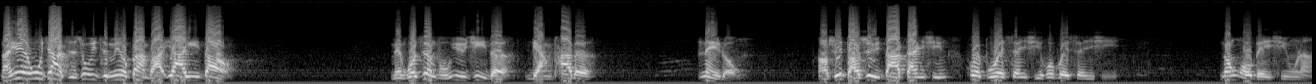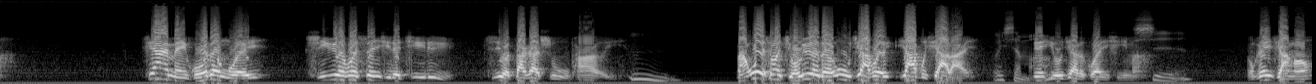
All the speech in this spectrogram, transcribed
那因为物价指数一直没有办法压抑到美国政府预计的两趴的内容。啊，所以导致于大家担心会不会升息，会不会升息？弄欧北修啦。现在美国认为十一月会升息的几率只有大概十五趴而已。嗯。那为什么九月的物价会压不下来？为什么？因为油价的关系嘛。是。我跟你讲哦，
